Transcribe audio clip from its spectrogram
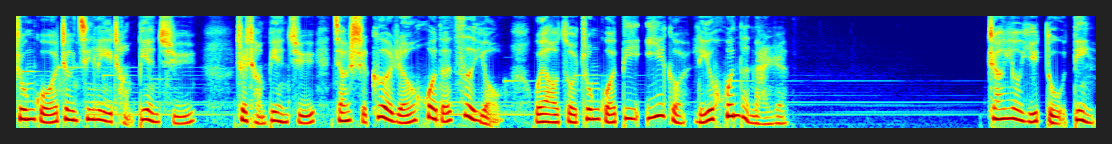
中国正经历一场变局，这场变局将使个人获得自由。我要做中国第一个离婚的男人。张幼仪笃定，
